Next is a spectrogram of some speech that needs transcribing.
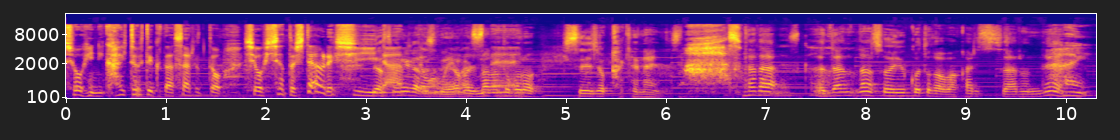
商品に書いておいてくださると、消費者としては嬉しいいや、なとそれがですね、やっぱり思いますね。今のところ、規制上書けないんです。ああ、そうただなんですか。だんだんそういうことが分かりつつあるんで、はい。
